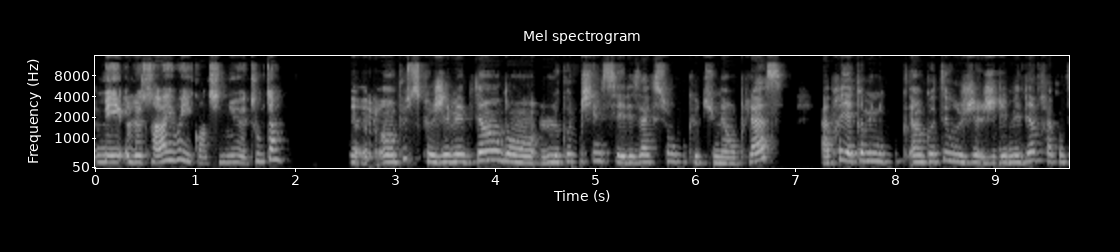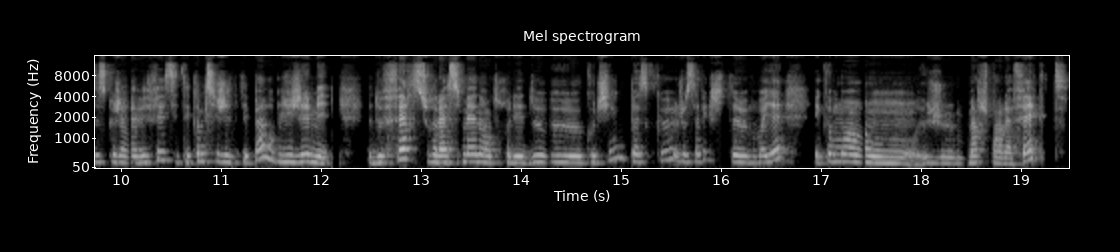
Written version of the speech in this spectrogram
mais le travail, oui, il continue tout le temps. Euh, en plus, ce que j'aimais bien dans le coaching, c'est les actions que tu mets en place. Après, il y a comme un côté où j'aimais bien te raconter ce que j'avais fait. C'était comme si je n'étais pas obligée, mais de faire sur la semaine entre les deux coachings parce que je savais que je te voyais. Et comme moi, je marche par l'affect,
